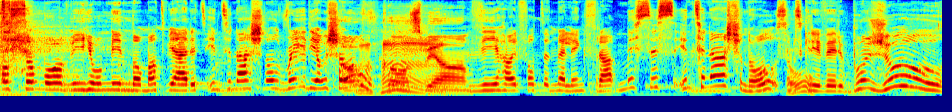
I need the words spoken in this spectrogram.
Og så må vi jo minne om at vi er et international radio show. Vi har- fått en melding fra Mrs. International, som Oh. skriver bonjour,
